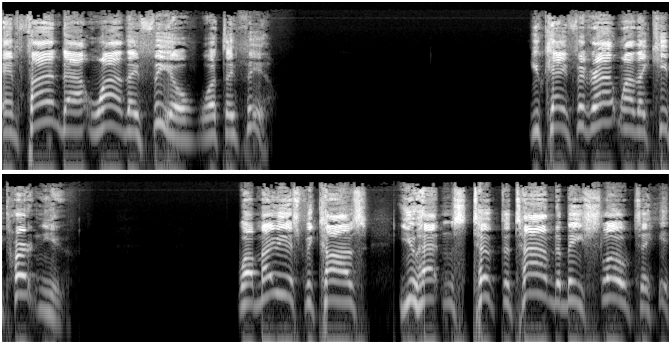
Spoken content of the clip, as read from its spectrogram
and find out why they feel what they feel you can't figure out why they keep hurting you. Well, maybe it's because you hadn't took the time to be slow to he-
